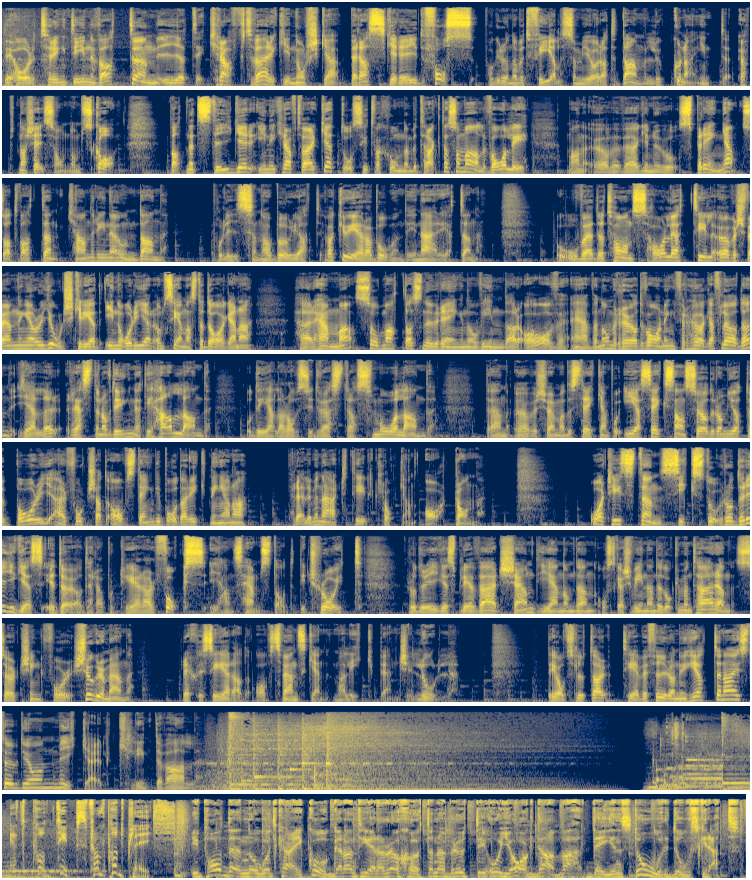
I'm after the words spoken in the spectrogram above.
Det har trängt in vatten i ett kraftverk i norska Braskereidfoss på grund av ett fel som gör att dammluckorna inte öppnar sig som de ska. Vattnet stiger in i kraftverket och situationen betraktas som allvarlig. Man överväger nu att spränga så att vatten kan rinna undan. Polisen har börjat evakuera boende i närheten. Och ovädret Hans har lett till översvämningar och jordskred i Norge de senaste dagarna. Här hemma så mattas nu regn och vindar av, även om röd varning för höga flöden gäller resten av dygnet i Halland och delar av sydvästra Småland. Den översvämmade sträckan på E6 söder om Göteborg är fortsatt avstängd i båda riktningarna, preliminärt till klockan 18. Och artisten Sixto Rodriguez är död, rapporterar Fox i hans hemstad Detroit. Rodriguez blev världskänd genom den Oscarsvinnande dokumentären Searching for Sugarman, regisserad av svensken Malik Bendjelloul. Det avslutar TV4-nyheterna i studion Mikael Klintevall. Ett poddtips från Podplay. I podden Något Kaiko garanterar östgötarna Brutti och jag, Davva, dig en stor dos skratt.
